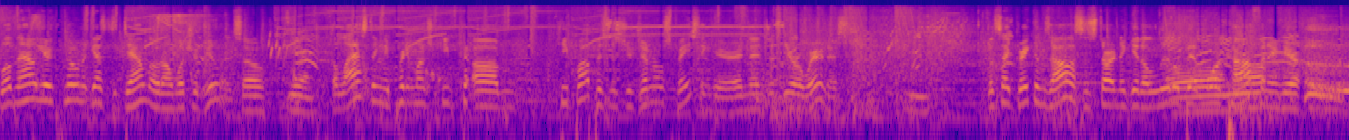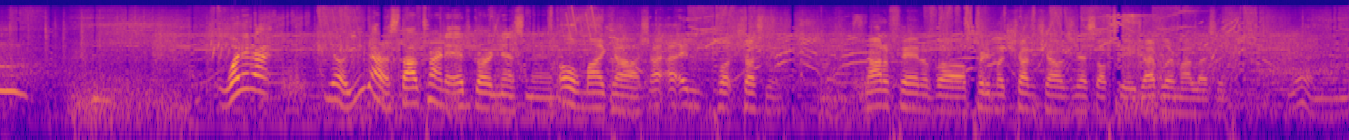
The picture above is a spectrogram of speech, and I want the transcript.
well now your opponent gets to download on what you're doing. So Yeah. the last thing they pretty much keep um, keep up is just your general spacing here, and then just your awareness. Looks like Great Gonzales is starting to get a little bit more Oh, no. confident here. What did I... Yo, you gotta stop trying to edge guard Ness, man. oh my gosh! I, I and trust me, not a fan of uh, pretty much trying to challenge Ness off stage. I've learned my lesson. Yeah, man.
